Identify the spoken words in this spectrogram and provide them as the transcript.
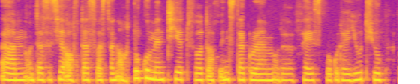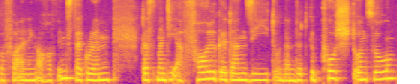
ähm, und das ist ja oft das, was dann auch dokumentiert wird auf Instagram oder Facebook oder YouTube, aber vor allen Dingen auch auf Instagram, dass man die Erfolge dann sieht und dann wird gepusht und so.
